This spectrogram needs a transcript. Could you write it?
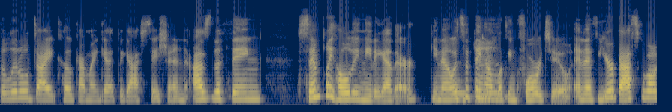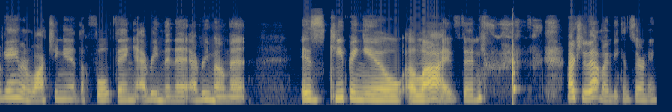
the little Diet Coke I might get at the gas station as the thing simply holding me together. You know, it's the thing I'm Mhm. looking forward to. And if your basketball game and watching it, the full thing, every minute, every moment, is keeping you alive, then actually that might be concerning.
